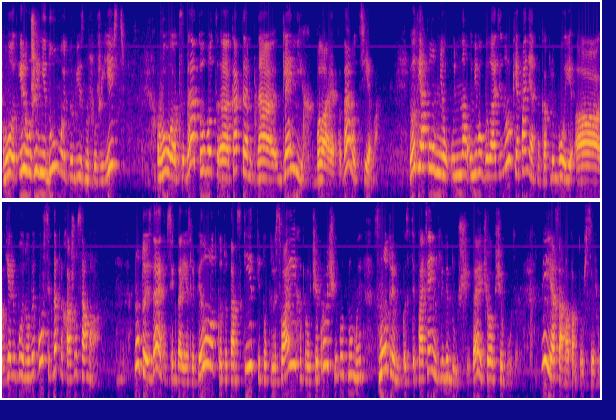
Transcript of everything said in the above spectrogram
вот, или уже не думают, но бизнес уже есть, вот, да, то вот э, как-то э, для них была эта, да, вот тема. И вот я помню, у него был один урок, я понятно, как любой, э, я любой новый курс всегда прохожу сама. Ну, то есть, да, это всегда, если пилотка, то там скидки, только для своих и прочее, прочее. И вот, ну, мы смотрим, потянет ли ведущий, да, и что вообще будет. И я сама там тоже сижу.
